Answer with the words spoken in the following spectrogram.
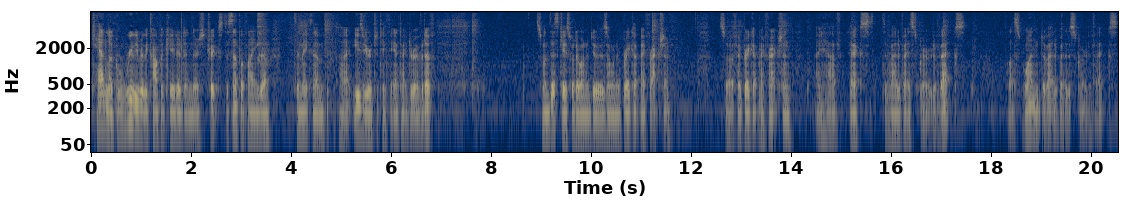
can look really, really complicated, and there's tricks to simplifying them to make them uh, easier to take the antiderivative. So in this case, what I want to do is I want to break up my fraction. So if I break up my fraction, I have x divided by the square root of x plus 1 divided by the square root of x.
